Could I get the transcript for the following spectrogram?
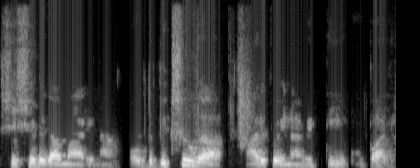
శిష్యుడిగా మారిన బౌద్ధ భిక్షువుగా మారిపోయిన వ్యక్తి ఉపాలి.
